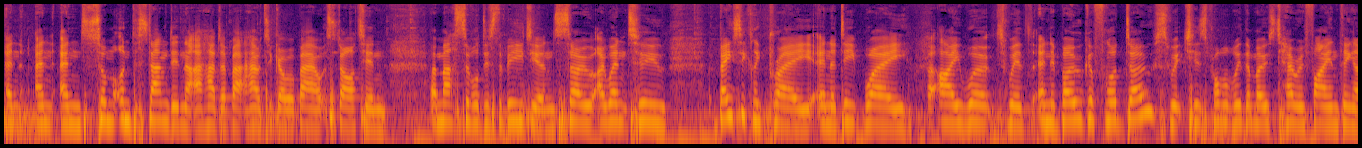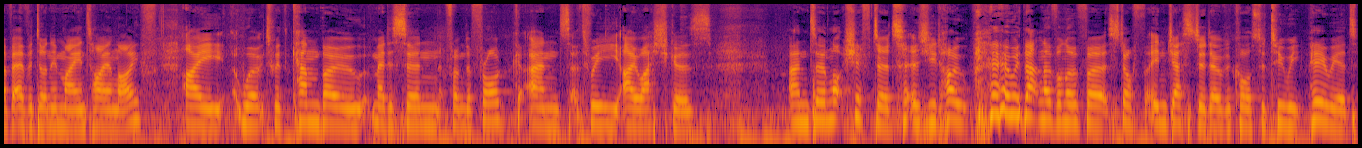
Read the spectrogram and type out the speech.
and, and, and some understanding that I had about how to go about starting a mass civil disobedience. So I went to basically pray in a deep way. I worked with an Iboga flood dose, which is probably the most terrifying thing I've ever done in my entire life. I worked with Kambo medicine from the frog and three ayahuascas and a lot shifted, as you'd hope, with that level of uh, stuff ingested over the course of a two week period.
